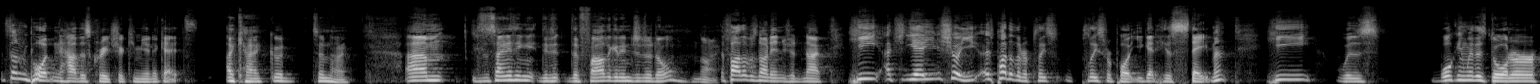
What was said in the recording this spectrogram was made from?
It's not important how this creature communicates. Okay, good to know. Um, Does it say anything? Did it, the father get injured at all? No. The father was not injured. No, he actually, yeah, you- sure. You, as part of the police police report, you get his statement. He was walking with his daughter.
